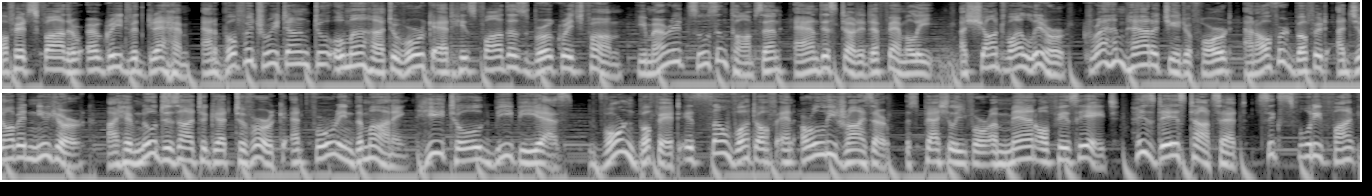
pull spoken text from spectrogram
Buffett's father agreed with Graham, and Buffett returned to Omaha to work at his father's brokerage firm. He married Susan Thompson and they started a family. A short while later, Graham had a change of heart and offered Buffett a job in New York. I have no desire to get to work at 4 in the morning, he told BPS. Warren Buffett is somewhat of an early riser, especially for a man of his age. His day starts at 6.45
